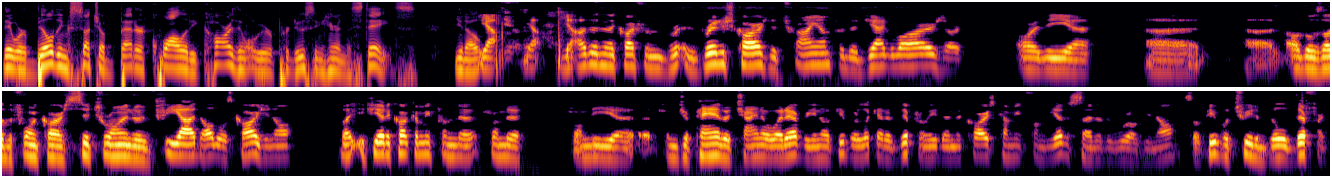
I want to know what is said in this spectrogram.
they were building such a better quality car than what we were producing here in the states. You know, Yeah, yeah, yeah. Other than the cars from Br- British cars, the Triumph or the Jaguars or or the uh, all those other foreign cars, Citroen or Fiat, all those cars, you know. But if you had a car coming from the from the from the uh, from Japan or China or whatever, you know, people look at it differently than the cars coming from the other side of the world, you know. So people treat them a little different.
